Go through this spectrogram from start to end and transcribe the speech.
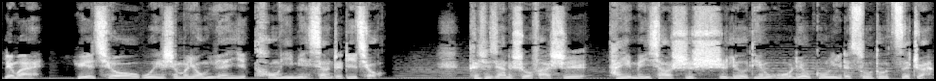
另外，月球为什么永远以同一面向着地球？科学家的说法是，它以每小时十六点五六公里的速度自转，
